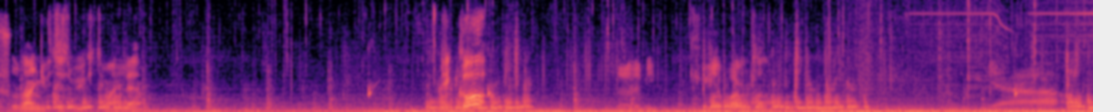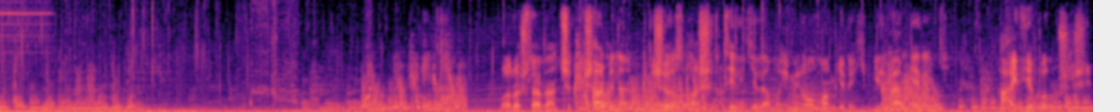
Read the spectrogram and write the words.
Şuradan gideceğiz büyük ihtimalle. Rico! Şöyle bir Q yapar mısın? Ya. Varoşlardan çıkmış harbiden. Dışarısı aşırı tehlikeli ama emin olmam gerek. Bilmem gerek. Haydi yapalım şu işi.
